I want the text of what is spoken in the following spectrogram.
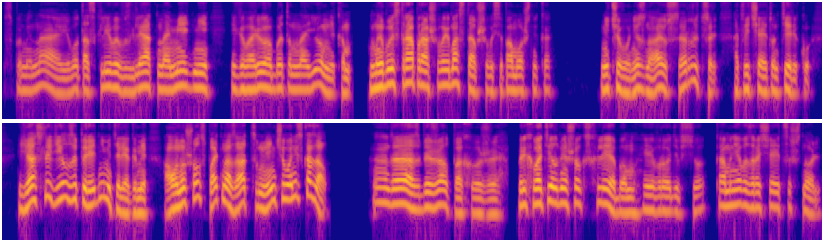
Вспоминаю его тоскливый взгляд на медни и говорю об этом наемникам. Мы быстро опрашиваем оставшегося помощника. «Ничего не знаю, сэр-рыцарь», — отвечает он Тереку. «Я следил за передними телегами, а он ушел спать назад, мне ничего не сказал». «Да, сбежал, похоже. Прихватил мешок с хлебом, и вроде все. Ко мне возвращается шноль.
